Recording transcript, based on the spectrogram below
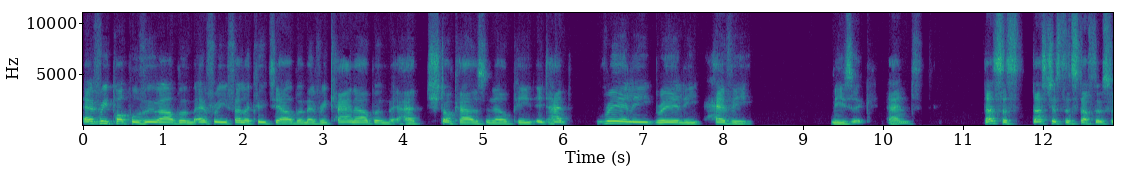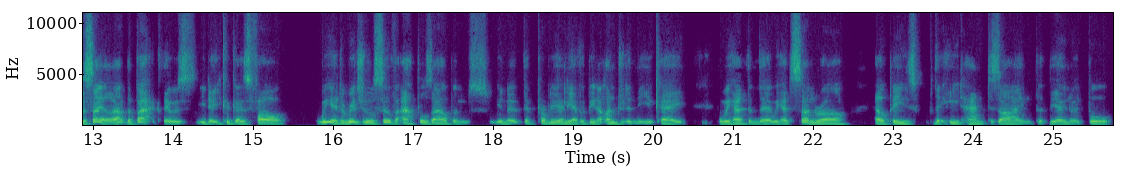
every Popol album, every Fela Kuti album, every Can album. It had Stockhausen LP. It had really, really heavy music, and that's just that's just the stuff that was for sale. Out the back, there was you know you could go as far. We had original Silver Apples albums. You know, there'd probably only ever been hundred in the UK, and we had them there. We had Sun Ra LPs that he'd hand designed that the owner had bought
